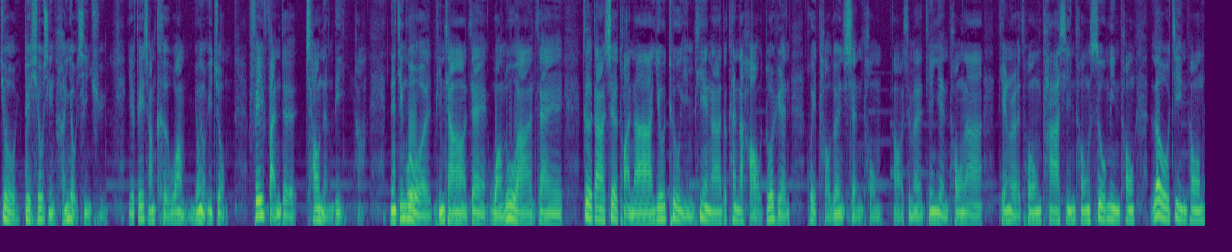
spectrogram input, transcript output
就对修行很有兴趣，也非常渴望拥有一种非凡的超能力啊。那经过我平常啊，在网络啊，在各大社团啊、YouTube 影片啊，都看到好多人会讨论神通哦，什么天眼通啦、天耳通、他心通、宿命通、漏尽通。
